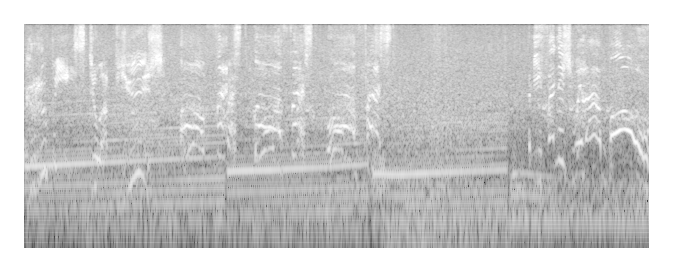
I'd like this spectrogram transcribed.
Groupies to abuse. Oh, fist! Oh, fist! Oh, fist! Have you finished with that ball?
